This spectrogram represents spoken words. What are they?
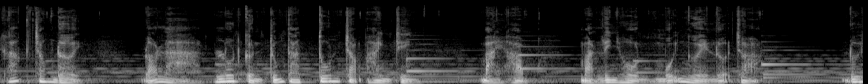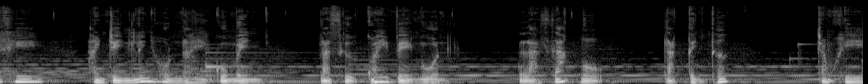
khác trong đời, đó là luôn cần chúng ta tôn trọng hành trình, bài học mà linh hồn mỗi người lựa chọn. Đôi khi, hành trình linh hồn này của mình là sự quay về nguồn, là giác ngộ, là tỉnh thức. Trong khi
